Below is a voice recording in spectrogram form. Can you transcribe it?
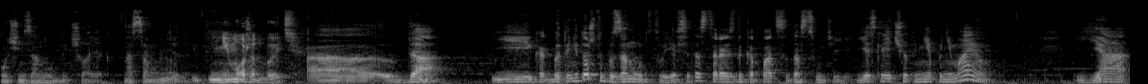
очень занудный человек, на самом деле. Не может быть. А, да. И как бы это не то чтобы занудство, я всегда стараюсь докопаться до сути. Если я что-то не понимаю, я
